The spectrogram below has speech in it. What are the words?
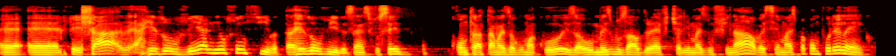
É, é, fechar, resolver a linha ofensiva, tá resolvida. Né? Se você contratar mais alguma coisa, ou mesmo usar o draft ali mais no final, vai ser mais para compor elenco.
